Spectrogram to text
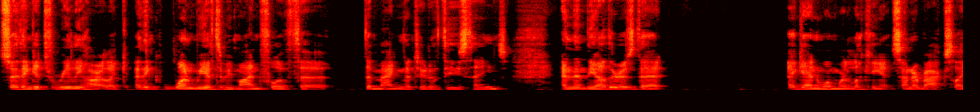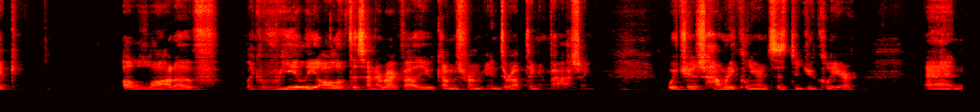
So I think it's really hard. Like I think one we have to be mindful of the the magnitude of these things, and then the other is that again, when we're looking at center backs, like a lot of like really all of the center back value comes from interrupting and passing, which is how many clearances did you clear, and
